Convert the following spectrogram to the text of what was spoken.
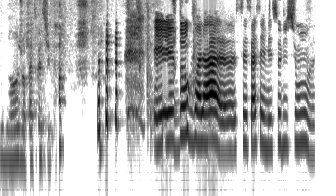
Non, je vois pas de quoi tu parles. et donc voilà, euh, c'est ça, c'est mes solutions. Euh.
